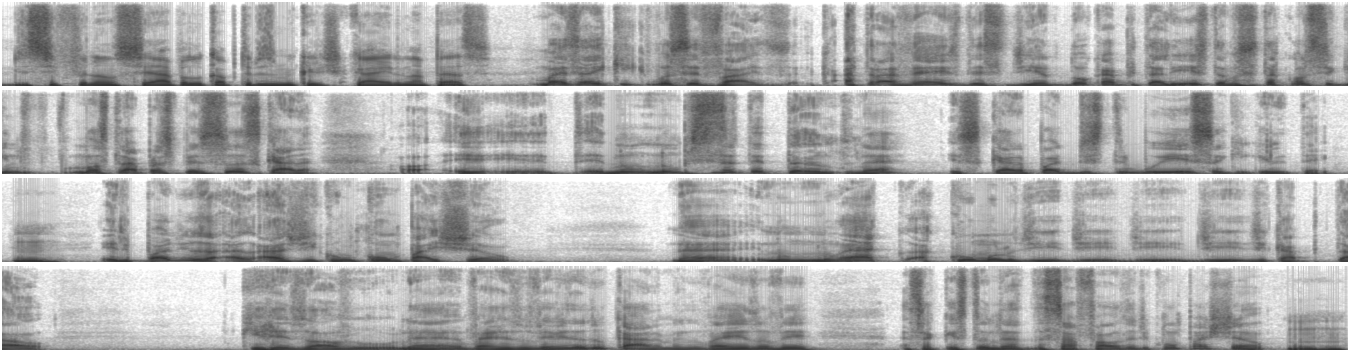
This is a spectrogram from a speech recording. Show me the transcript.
De se financiar pelo capitalismo e criticar ele na peça? Mas aí o que, que você faz? Através desse dinheiro do capitalista, você está conseguindo mostrar para as pessoas, cara, ó, e, e, não, não, precisa ter tanto, né? Esse cara pode distribuir isso aqui que ele tem. Hum. Ele pode agir com compaixão. Né? Não, não é acúmulo de, de, de, de, de capital que resolve, né? Vai resolver a vida do cara, mas não vai resolver essa questão dessa falta de compaixão. Uhum.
